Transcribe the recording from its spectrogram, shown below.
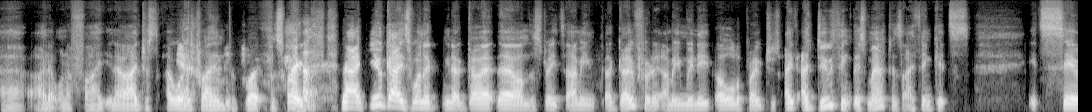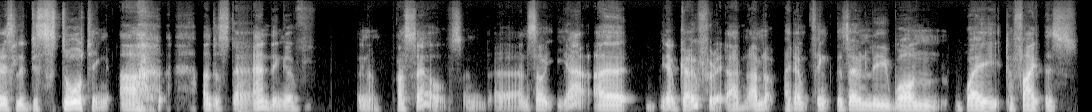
uh, I don't want to fight. You know, I just, I want Yeah. to try and persuade. now, if you guys want to, you know, go out there on the streets, I mean, uh, go for it. I mean, we need all approaches. I, I do think this matters. I think it's, it's seriously distorting our understanding of, you know, ourselves. And, uh, and so, yeah, uh, you know, go for it. I'm, I'm not, I don't think there's only one way to fight this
